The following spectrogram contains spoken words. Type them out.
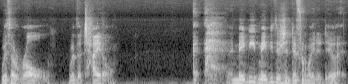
with a role with a title. And maybe maybe there's a different way to do it.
